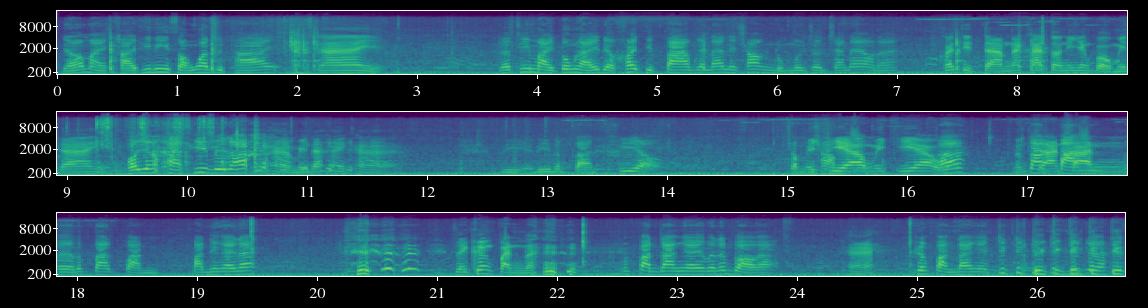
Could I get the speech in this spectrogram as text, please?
เดี๋ยวเอาใหม่ขายที่นี่ 2 วันสุดท้าย ใช่ แล้วที่ใหม่ตรงไหนเดี๋ยวค่อยติดตามกันนะในช่องหนุ่มเมืองชนชาแนลนะ ค่อยติดตามนะคะ ตอนนี้ยังบอกไม่ได้เพราะยังหาที่ไม่ได้ยังหาไม่ได้ค่ะ นี่อันนี้น้ำตาลเคี่ยวช่ำๆไม่เคี่ยวไม่เคี่ยว ฮะน้ำตาลปั่นเออน้ำตาลปั่นปั่นยังไงนะ ใส่เครื่องปั่นนะมันปั่นดังไงวันนั้นบอกอะฮะ เครื่องปั่นดังไงจึ๊กจึ๊กจึกจึกจึกจึก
